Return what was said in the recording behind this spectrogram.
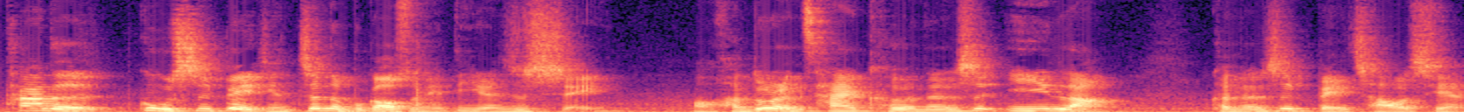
它的故事背景真的不告诉你敌人是谁哦，很多人猜可能是伊朗，可能是北朝鲜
